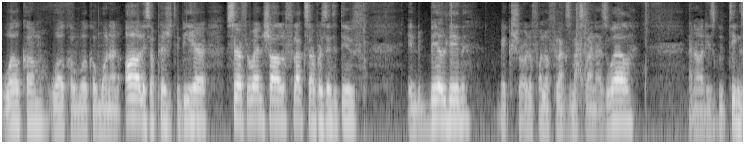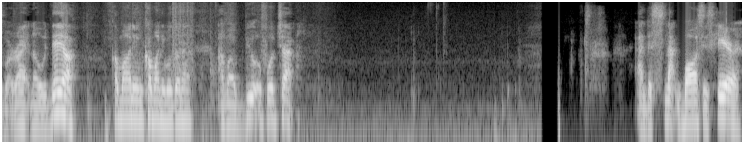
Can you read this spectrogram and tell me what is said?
Welcome, welcome, welcome, one and all. It's a pleasure to be here. Sir Influential, Flags representative in the building. Make sure to follow Flags Masman as well and all these good things. But right now we're there. Come on in, come on in. We're gonna have a beautiful chat. And the snack boss is here.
